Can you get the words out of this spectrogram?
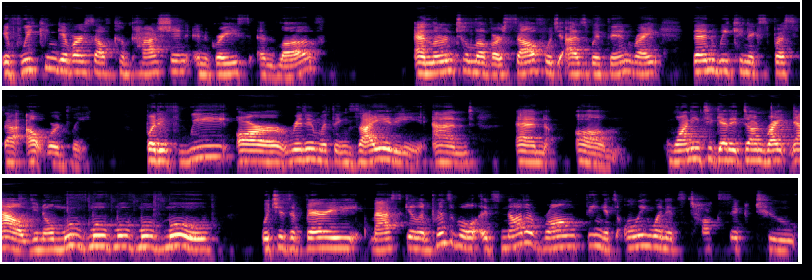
If we can give ourselves compassion and grace and love and learn to love ourselves, which as within, right? Then we can express that outwardly. But if we are ridden with anxiety and and um wanting to get it done right now, you know, move, move, move, move, move, which is a very masculine principle, it's not a wrong thing. It's only when it's toxic to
